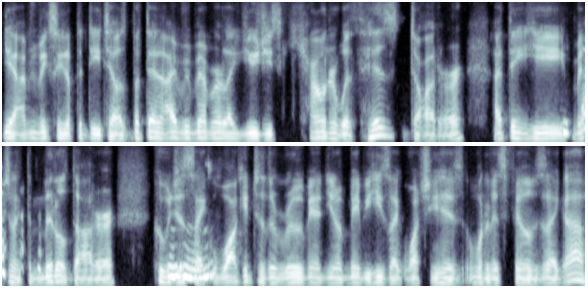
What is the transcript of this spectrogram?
yeah, I'm mixing up the details, but then I remember like Yuji's counter with his daughter. I think he mentioned like the middle daughter who would just like Mm-hmm. walk into the room and you know maybe he's like watching his one of his films like oh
